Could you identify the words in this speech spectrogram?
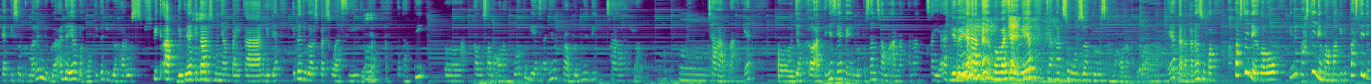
episode kemarin juga ada ya bahwa kita juga harus speak up gitu ya kita Hmm. harus menyampaikan gitu ya kita juga harus persuasi gitu ya tetapi eh, kalau sama orang tua tuh biasanya problemnya di cara. Hmm. cara ya. Eh, jangan eh, artinya saya pengen berpesan sama anak-anak saya gitu ya membaca ini ya. Jangan suuzon dulu sama orang tua ya. Kadang-kadang suka "Ah, pasti deh kalau ini pasti deh mama gini pasti deh.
